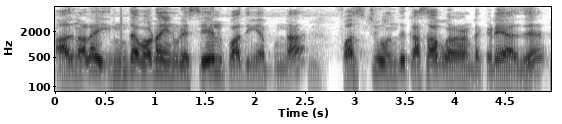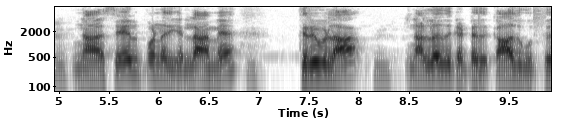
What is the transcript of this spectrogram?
அதனால இந்த வருடம் என்னுடைய சேல் பாத்தீங்க அப்படின்னா ஃபர்ஸ்ட் வந்து கசாப்புக்காரன்ட்ட கிடையாது. நான் சேல் பண்ணது எல்லாமே திருவிழா. நல்லது கெட்டது காது குத்து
